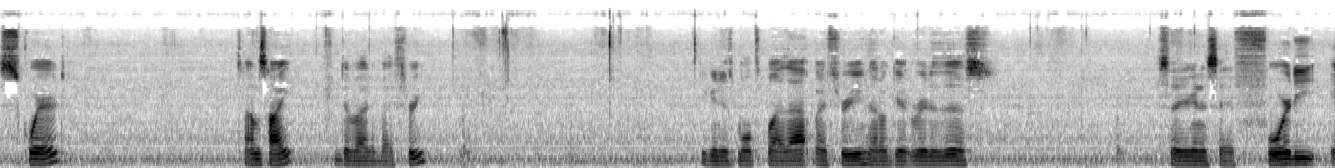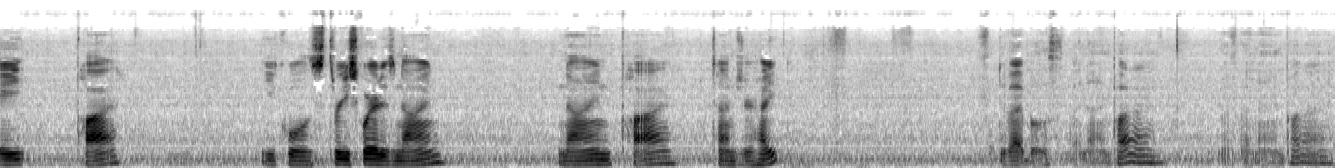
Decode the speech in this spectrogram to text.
squared times height divided by 3. You can just multiply that by 3. That'll get rid of this. So you're going to say 48 pi equals 3 squared is 9. 9 pi times your height. Divide both by 9 pi. Divide by 9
